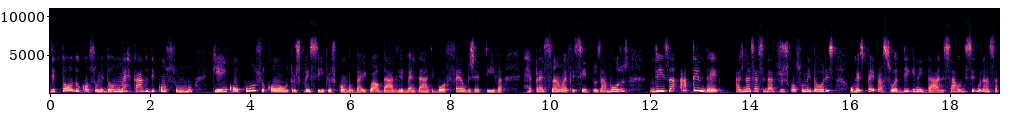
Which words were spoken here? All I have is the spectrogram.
de todo o consumidor no mercado de consumo, que, em concurso com outros princípios, como da igualdade, liberdade, boa-fé objetiva, repressão eficiente dos abusos, visa atender às necessidades dos consumidores, o respeito à sua dignidade, saúde e segurança,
